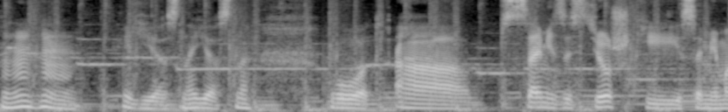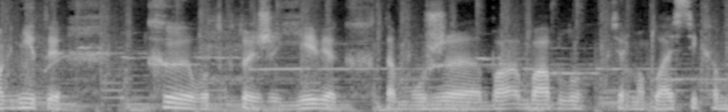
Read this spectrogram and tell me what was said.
Угу. Ясно, ясно. Вот. А сами застежки и сами магниты к вот к той же Еве, к тому же баблу, термопластикам,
